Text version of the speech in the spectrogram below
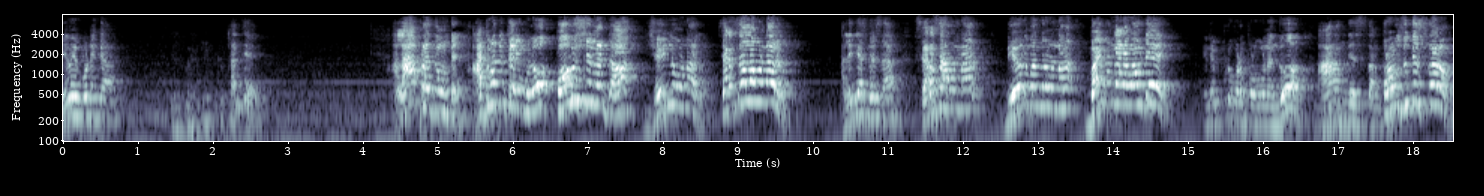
ఏమైపోండి ఇంకా? అంతే. అలా ప్రయత్నం ఉంటాయి అటువంటి టైంలో పౌరుషులంట జైల్లో ఉన్నారు శరసాల్లో ఉన్నారు. వాళ్ళు ఏం చేస్తారు సార్ ఉన్నా దేవుని మందిరం ఉన్నా బయట ఉన్నాడు కాబట్టి నేను ఎప్పుడు కూడా ప్రభునందు ఆనందిస్తాను ప్రభు శుద్ధిస్తాను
